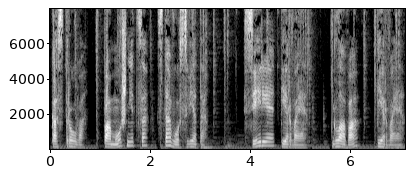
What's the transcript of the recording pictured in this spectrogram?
Кострова. Помощница с того света. Серия первая. Глава первая.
